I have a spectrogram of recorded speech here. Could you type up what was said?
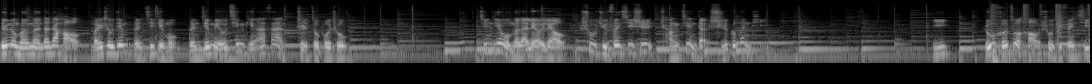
听众朋友们，大家好，欢迎收听本期节目。本节目由蜻蜓 FM 制作播出。今天我们来聊一聊数据分析师常见的十个问题。一、如何做好数据分析？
